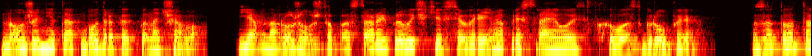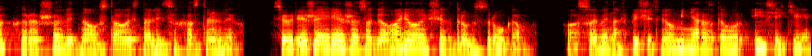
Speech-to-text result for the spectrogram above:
Но уже не так бодро, как поначалу. Я обнаружил, что по старой привычке все время пристраиваюсь в хвост группы. Зато так хорошо видна усталость на лицах остальных, все реже и реже заговаривающих друг с другом. Особенно впечатлил меня разговор Исики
